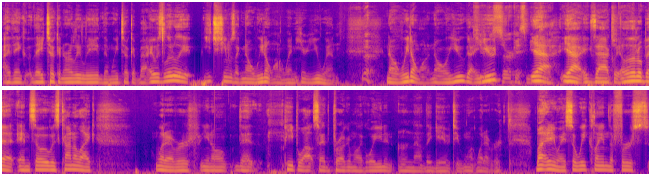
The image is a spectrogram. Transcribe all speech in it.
I think they took an early lead, then we took it back. It was literally each team was like, "No, we don't want to win. Here, you win. no, we don't want to. No, you got Cue you." circus music. Yeah, yeah, exactly. A little bit, and so it was kind of like, whatever. You know, the people outside the program were like, "Well, you didn't earn that. They gave it to you. Whatever." But anyway, so we claimed the first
